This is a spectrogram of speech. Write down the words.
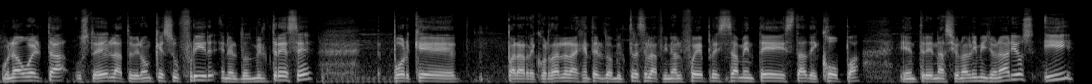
Una vuelta, ustedes la tuvieron que sufrir en el 2013 porque para recordarle a la gente, el 2013 la final fue precisamente esta de Copa entre Nacional y Millonarios y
